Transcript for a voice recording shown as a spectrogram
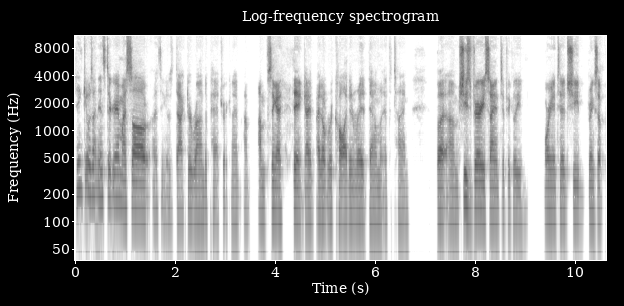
think it was on Instagram. I saw, I think it was Dr. Rhonda Patrick, and I, I'm I'm saying I think I, I don't recall. I didn't write it down at the time, but um, she's very scientifically oriented. She brings up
